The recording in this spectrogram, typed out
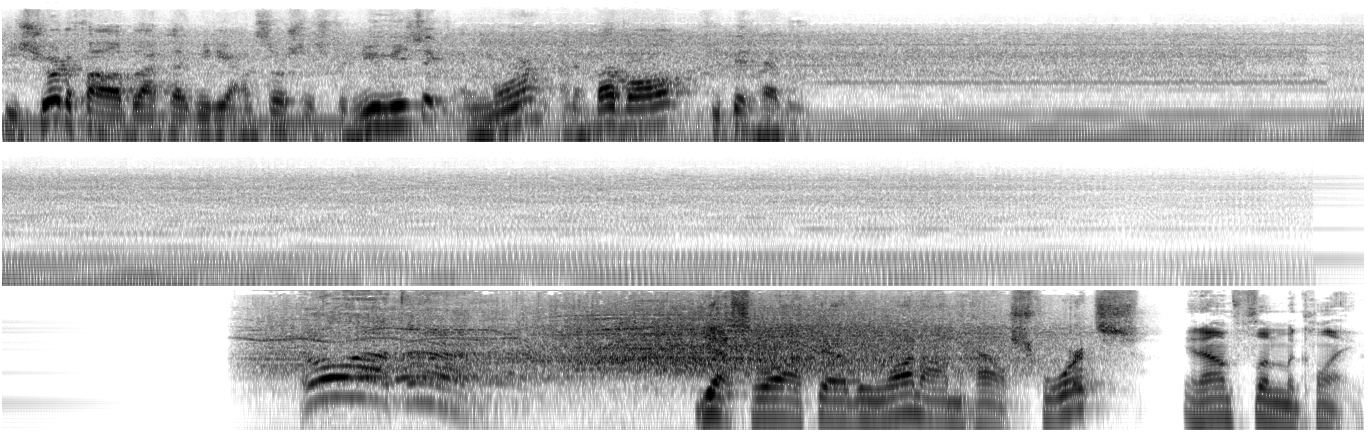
Be sure to follow Blacklight Media on socials for new music and more, and above all, keep it heavy. Hello out there! Yes, hello out there, everyone. I'm Hal Schwartz. And I'm Flynn McLean.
